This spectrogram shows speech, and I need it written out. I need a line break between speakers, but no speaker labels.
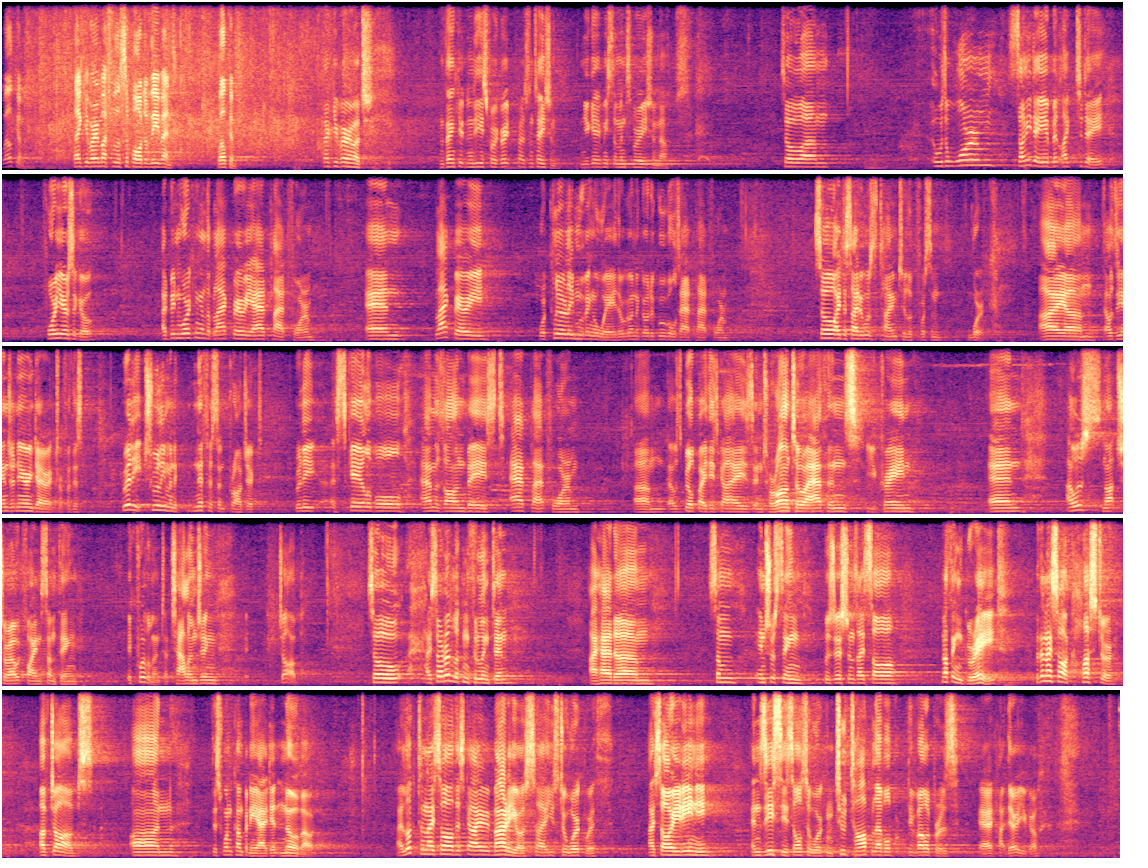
Welcome. Thank you very much for the support of the event. Welcome.
Thank you very much. And thank you, Denise, for a great presentation. And you gave me some inspiration now. So, um, it was a warm, sunny day, a bit like today, four years ago. I'd been working on the BlackBerry ad platform, and BlackBerry were clearly moving away. They were going to go to Google's ad platform. So I decided it was time to look for some work. I, um, I was the engineering director for this really, truly magnificent project, really a scalable, Amazon-based ad platform um, that was built by these guys in Toronto, Athens, Ukraine. And I was not sure I would find something equivalent, a challenging job. So I started looking through LinkedIn I had um, some interesting positions I saw, nothing great, but then I saw a cluster of jobs on this one company I didn't know about. I looked and I saw this guy, Marios, I used to work with. I saw Irini and Zisis also working, two top level developers. Yeah, there you go.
